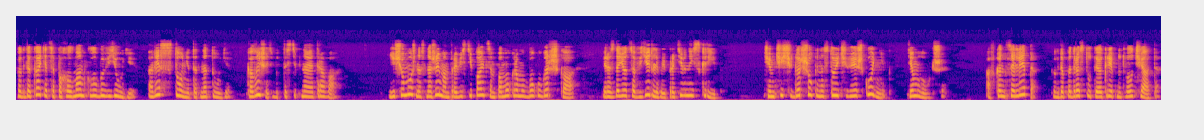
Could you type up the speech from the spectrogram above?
когда катятся по холмам клубы вьюги, а лес стонет от натуги, колышась, будто степная трава. Еще можно с нажимом провести пальцем по мокрому боку горшка — и раздается въедливый противный скрип. Чем чище горшок и настойчивее шкодник, тем лучше. А в конце лета, когда подрастут и окрепнут волчата,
